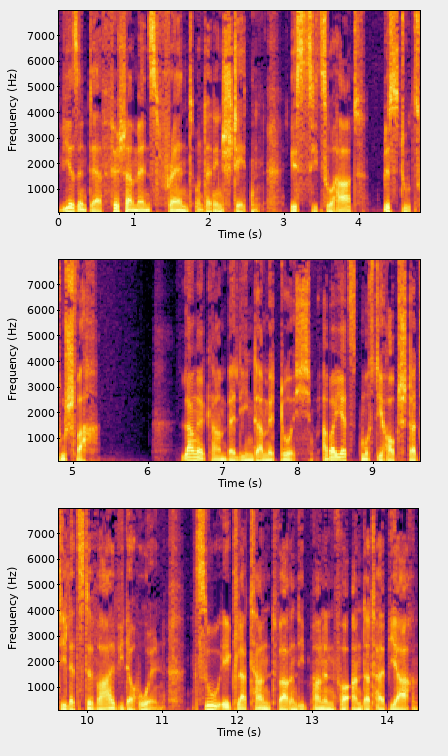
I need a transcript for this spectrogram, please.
Wir sind der Fisherman's Friend unter den Städten. Ist sie zu hart? Bist du zu schwach? Lange kam Berlin damit durch, aber jetzt muss die Hauptstadt die letzte Wahl wiederholen. Zu eklatant waren die Pannen vor anderthalb Jahren.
